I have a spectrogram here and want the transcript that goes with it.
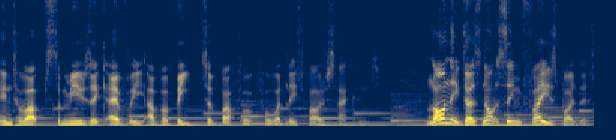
interrupts the music every other beat to buffer for at least five seconds. Lonnie does not seem fazed by this.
